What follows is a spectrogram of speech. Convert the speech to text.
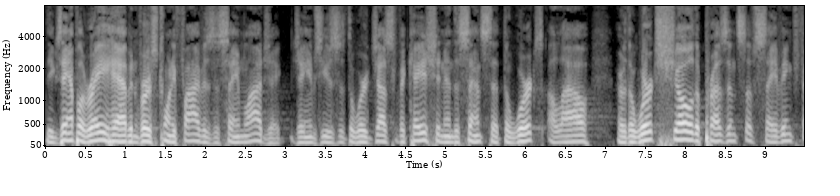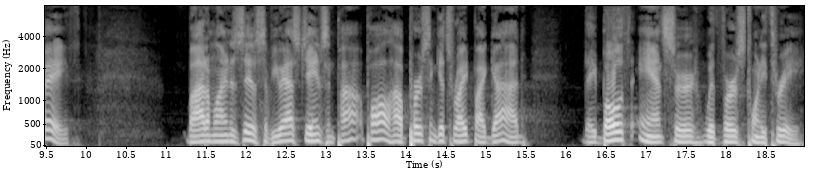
The example of Rahab in verse 25 is the same logic. James uses the word justification in the sense that the works allow or the works show the presence of saving faith. Bottom line is this if you ask James and Paul how a person gets right by God, they both answer with verse 23.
